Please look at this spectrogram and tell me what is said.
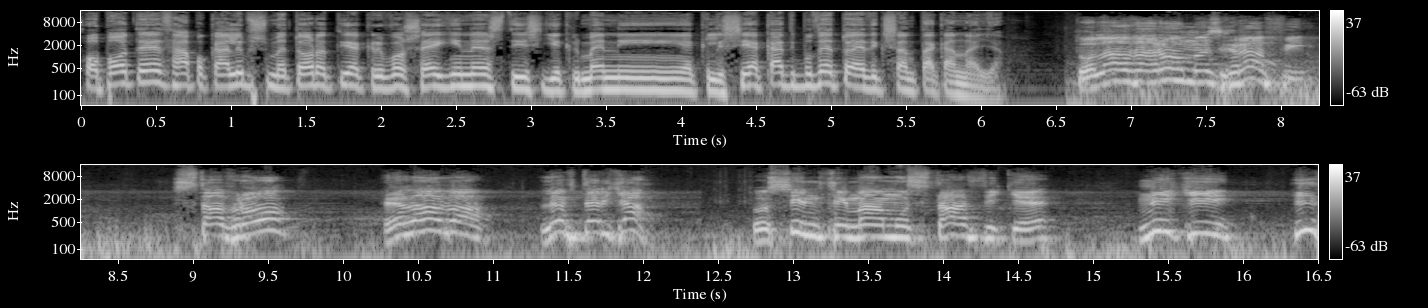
Οπότε θα αποκαλύψουμε τώρα τι ακριβώς έγινε στη συγκεκριμένη εκκλησία, κάτι που δεν το έδειξαν τα κανάλια. Το λάβαρό μας γράφει Σταυρό, Ελλάδα, Λευτεριά. Το σύνθημά μου στάθηκε νίκη ή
